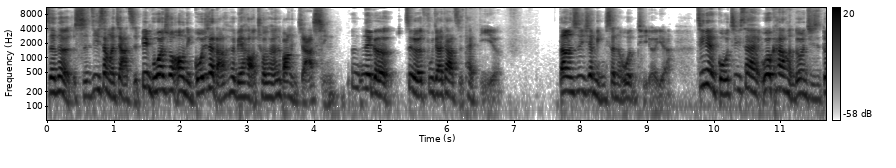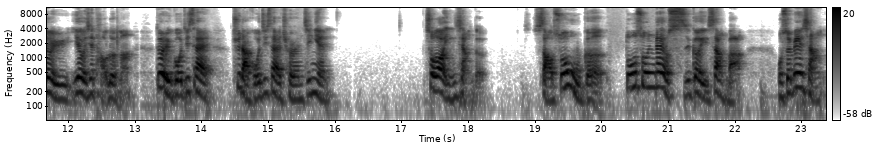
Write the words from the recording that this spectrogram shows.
真的实际上的价值，并不会说哦，你国际赛打得特别好，球团就帮你加薪。那个这个附加价值太低了。当然是一些民生的问题而已啊。今年国际赛，我有看到很多人其实对于也有一些讨论嘛，对于国际赛去打国际赛的球员，今年受到影响的，少说五个，多说应该有十个以上吧。我随便想，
